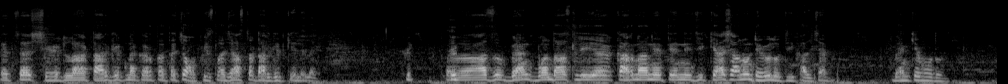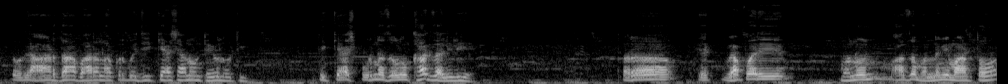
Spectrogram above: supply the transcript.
त्याच्या शेडला टार्गेट न करता त्याच्या ऑफिसला जास्त टार्गेट केलेलं आहे. तर आज बँक बंद असली या कारणाने त्यांनी जी कॅश आणून ठेवली होती कालच्या बँकेमधून तो आठ दहा बारा लाख रुपये जी कॅश आणून ठेवली होती ती कॅश पूर्ण जळून खाक झालेली आहे. तर एक व्यापारी म्हणून माझं म्हणणं मी मांडतो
